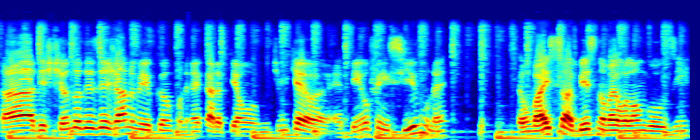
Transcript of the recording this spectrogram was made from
tá deixando a desejar no meio-campo, né, cara? Porque é um time que é, é bem ofensivo, né? Então vai saber se não vai rolar um golzinho.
